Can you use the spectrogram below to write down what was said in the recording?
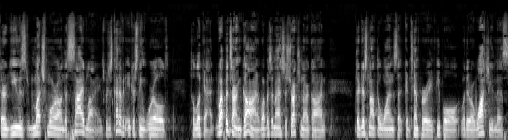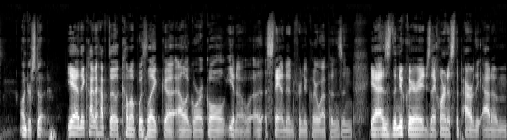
they're used much more on the sidelines, which is kind of an interesting world to look at. Weapons aren't gone. Weapons of mass destruction are gone. They're just not the ones that contemporary people, when they were watching this, understood. Yeah, they kind of have to come up with like uh, allegorical, you know, a, a stand-in for nuclear weapons. And yeah, as the nuclear age, they harness the power of the atom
